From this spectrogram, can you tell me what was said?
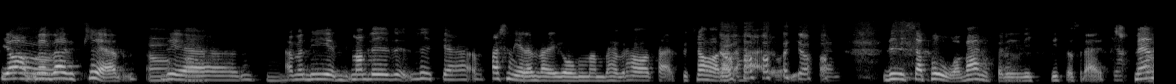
ja, men verkligen. Ja, Det, ja. Mm. ja, men det, man blir lika fascinerad varje gång man behöver ha så här, förklara det här. Och Ja, liksom visa på varför det är viktigt och sådär. Ja. Men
